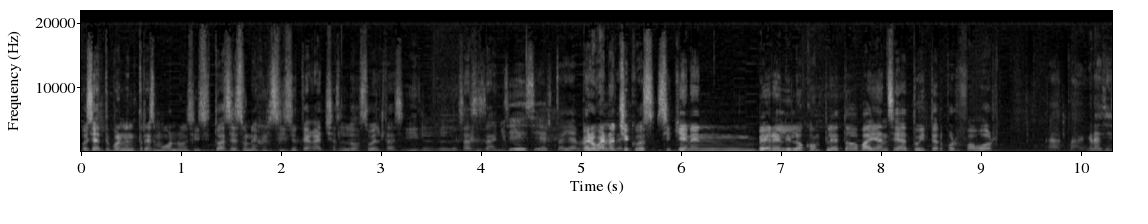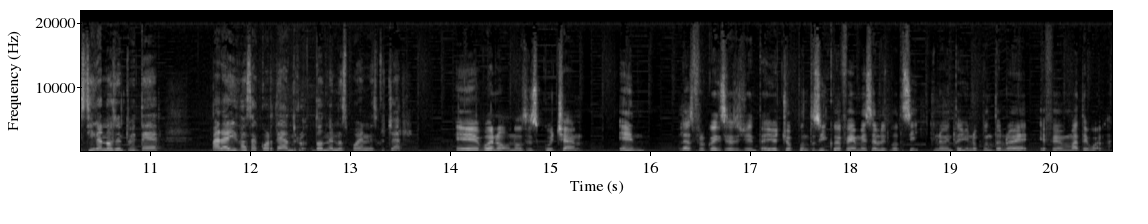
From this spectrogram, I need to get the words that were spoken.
O sea, te ponen tres monos. Y si tú haces un ejercicio, te agachas, lo sueltas y les haces daño. Sí, es cierto, ya me Pero bueno, acordé. chicos, si quieren ver el hilo completo, váyanse a Twitter, por favor. Ah, va, gracias. Síganos en Twitter. Para irnos a corte, Andrew, ¿dónde nos pueden escuchar? Eh, bueno, nos escuchan en las frecuencias 88.5 FM San Luis Potosí y 91.9 FM Matehuala.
